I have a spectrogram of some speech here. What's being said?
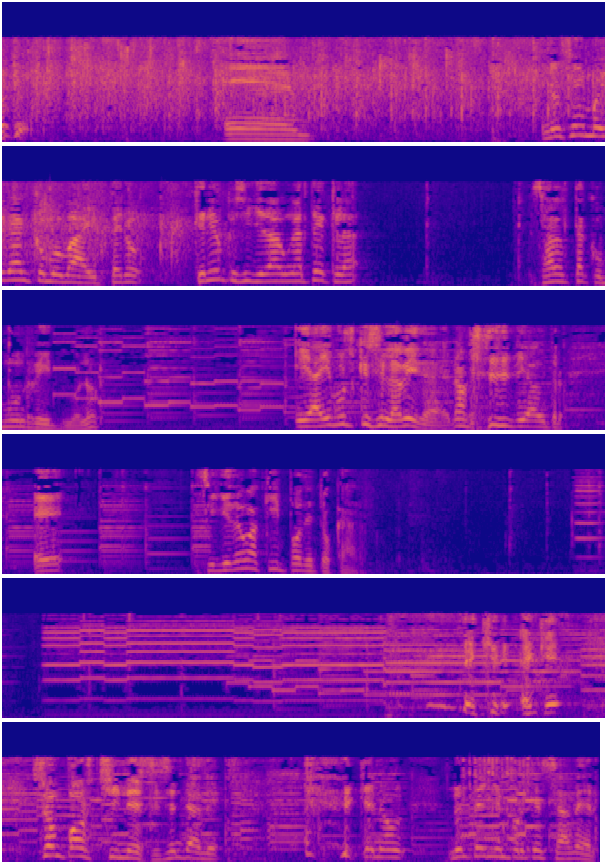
No que... Eh, non sei moi ben como vai, pero creo que se lle dá unha tecla salta como un ritmo, non? E aí búsquese la vida, eh, non que se outro. Eh, se lle dou aquí pode tocar. É que, é que son paus chineses, entende? Que non, non teñen por que saber.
